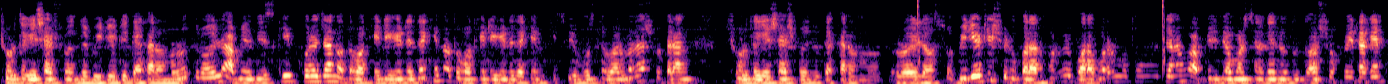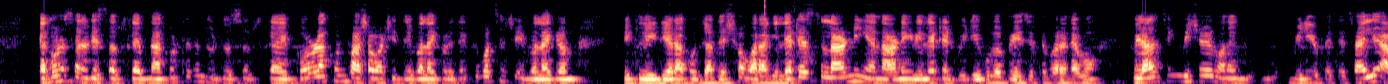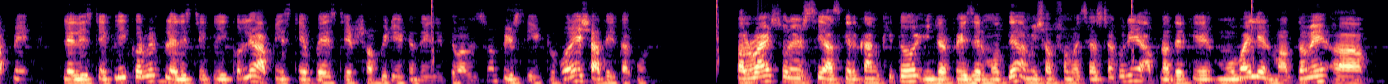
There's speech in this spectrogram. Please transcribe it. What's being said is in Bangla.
শুরু থেকে শেষ পর্যন্ত ভিডিওটি দেখার অনুরোধ রইল। আপনি যদি স্কিপ করে যান অথবা কেটে কেটে দেখেন অথবা কেটে কেটে দেখেন, কিছুই বুঝতে পারবে না। সুতরাং শুরু থেকে শেষ পর্যন্ত দেখার অনুরোধ রইল। সো ভিডিওটি শুরু করার পূর্বে বরাবরের মতো অনুরোধ জানাব, আপনি যদি আমার চ্যানেলে নতুন দর্শক হয়ে থাকেন, এখনও চ্যানেলটি সাবস্ক্রাইব না করতে থাকেন, দ্রুত সাবস্ক্রাইব করে রাখুন। পাশাপাশি যে বেল আইকনে দেখতে পাচ্ছেন, সেই বেল আইকন ক্লিক দিয়ে রাখুন যাতে সবার আগে latest learning and earning related ভিডিওগুলো পেয়ে যেতে পারেন এবং ফ্রিল্যান্সিং বিষয়ে অনেক ভিডিও পেতে চাইলে আপনি প্লেলিস্টে ক্লিক করবেন। প্লেলিস্টে ক্লিক করলে আপনি স্টেপ বাই স্টেপ সব ভিডিও এখান থেকে দেখতে পাবেন। সো ফিরছি একটু পরে সাথেই থাকুন। অলরাইট চলে এসেছি আজকের কাঙ্ক্ষিত ইন্টারফেসের মধ্যে আমি সবসময় চেষ্টা করি আপনাদেরকে মোবাইলের মাধ্যমে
